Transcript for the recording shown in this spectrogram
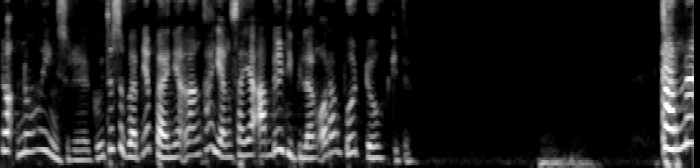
Not knowing saudaraku, itu sebabnya banyak langkah yang saya ambil dibilang orang bodoh gitu. Karena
